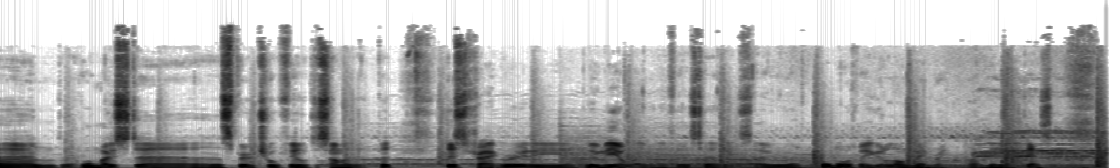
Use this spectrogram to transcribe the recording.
and almost a spiritual feel to some of it. But this track really uh, blew me away when I first heard it. So, uh, Paul Mortimer, you've got a long memory, like me, I guess.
